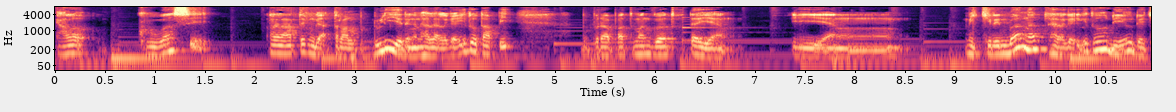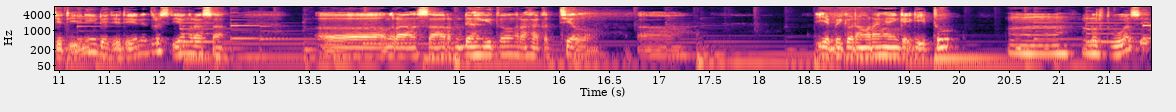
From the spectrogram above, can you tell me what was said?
Kalau gua sih relatif nggak terlalu peduli ya dengan hal-hal kayak itu tapi beberapa teman gue tuh ada yang yang mikirin banget hal kayak gitu. Dia udah jadi ini udah jadi ini. Terus dia ngerasa uh, ngerasa rendah gitu ngerasa kecil. Uh, ya bagi orang-orang yang kayak gitu hmm, menurut gue sih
